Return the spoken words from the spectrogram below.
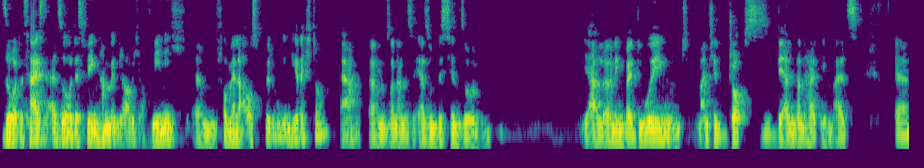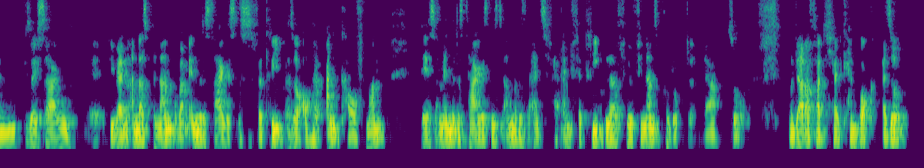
So, das heißt also, deswegen haben wir, glaube ich, auch wenig ähm, formelle Ausbildung in die Richtung, ja, ähm, sondern es ist eher so ein bisschen so ja, Learning by Doing und manche Jobs werden dann halt eben als, ähm, wie soll ich sagen, äh, die werden anders benannt, aber am Ende des Tages ist es Vertrieb, also auch der Bankkaufmann, der ist am Ende des Tages nichts anderes als ein Vertriebler für Finanzprodukte, ja, so. Und darauf hatte ich halt keinen Bock. Also,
